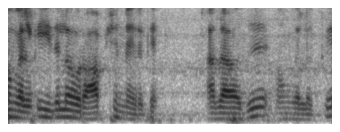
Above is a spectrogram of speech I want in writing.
உங்களுக்கு இதில் ஒரு ஆப்ஷன் இருக்கு. அதாவது உங்களுக்கு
